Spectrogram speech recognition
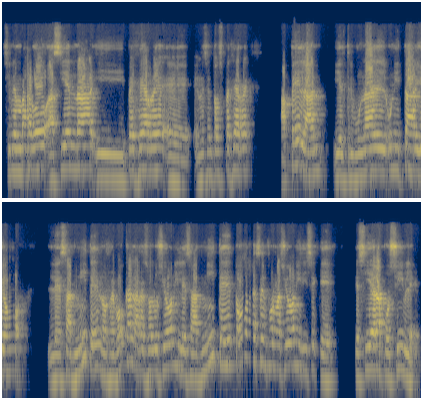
Sin embargo, Hacienda y PGR, eh, en ese entonces PGR, apelan y el Tribunal Unitario les admite, nos revoca la resolución y les admite toda esa información y dice que, que sí era posible.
